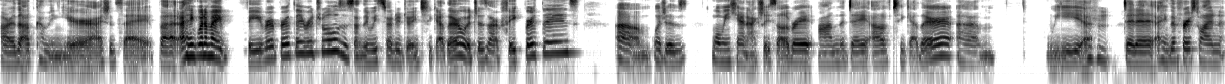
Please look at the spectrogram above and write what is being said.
or the upcoming year, I should say. But I think one of my favorite birthday rituals is something we started doing together, which is our fake birthdays, um, which is when we can't actually celebrate on the day of together. Um, we Mhm. did it. I think the first one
